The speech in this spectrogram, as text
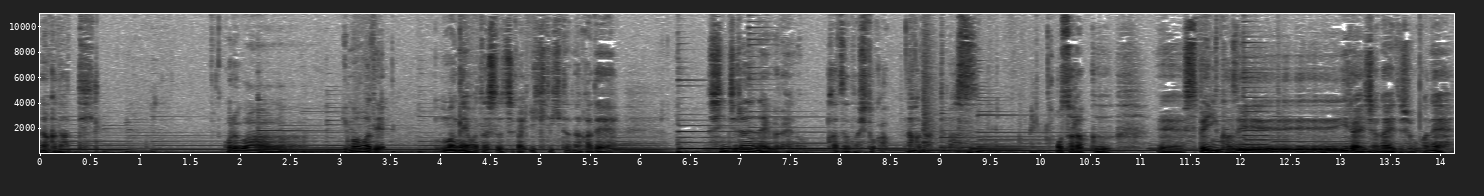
亡くなっている。これは今まで、まあね、私たちが生きてきた中で信じられないぐらいの数の人が亡くなってます。おそらく、えー、スペイン風邪以来じゃないでしょうかね、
